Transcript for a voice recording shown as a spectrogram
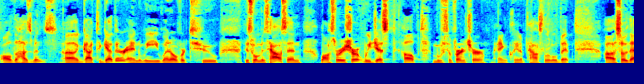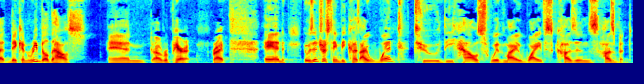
all the husbands, uh, got together and we went over to this woman's house. And long story short, we just helped move some furniture and clean up the house a little bit uh, so that they can rebuild the house and uh, repair it, right? And it was interesting because I went to the house with my wife's cousin's husband,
